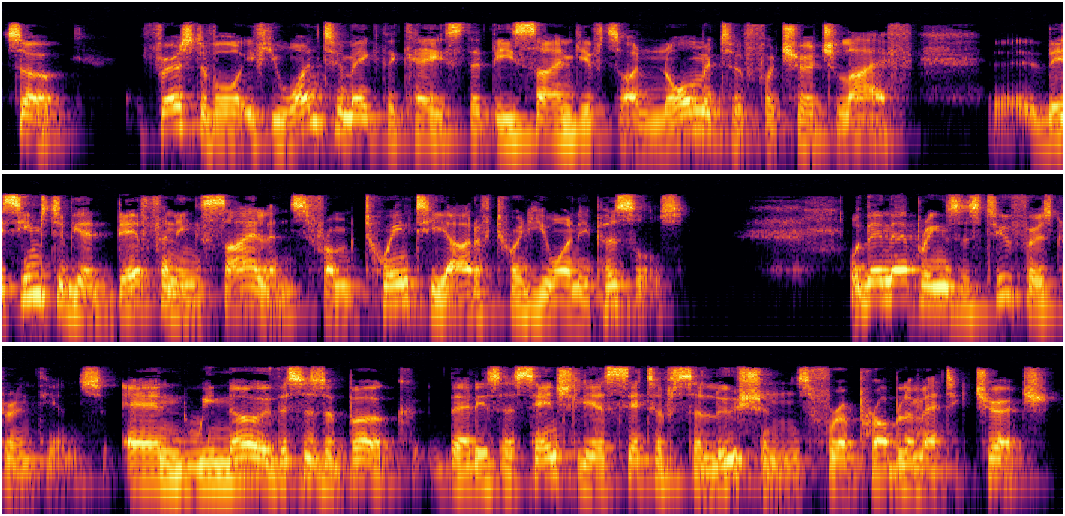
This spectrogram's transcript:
So, first of all, if you want to make the case that these sign gifts are normative for church life, uh, there seems to be a deafening silence from 20 out of 21 epistles. Well, then that brings us to 1 Corinthians. And we know this is a book that is essentially a set of solutions for a problematic church.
